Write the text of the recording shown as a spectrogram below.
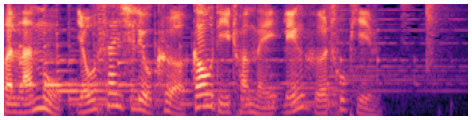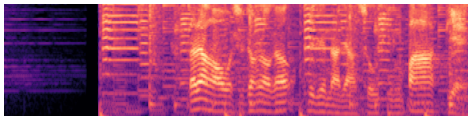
本栏目由三十六氪高低传媒联合出品。大家好，我是张绍刚，推荐大家收听八点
